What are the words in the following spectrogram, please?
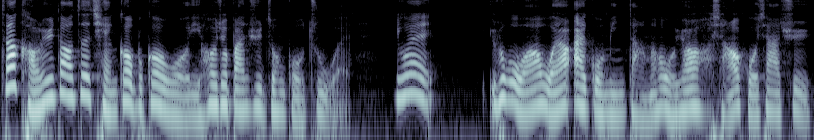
这要考虑到这钱够不够，我以后就搬去中国住。哎，因为如果我要我要爱国民党，然后我又要想要活下去。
